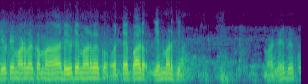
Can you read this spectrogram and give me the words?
ಡ್ಯೂಟಿ ಮಾಡಬೇಕಮ್ಮ, ಡ್ಯೂಟಿ ಮಾಡಬೇಕು. ಹೊಟ್ಟೆ ಪಾಡು. ಏನು ಮಾಡ್ತೀಯ? ಮಾಡಲೇಬೇಕು.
